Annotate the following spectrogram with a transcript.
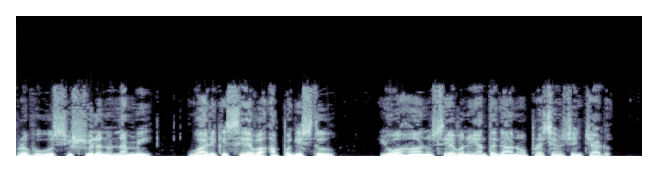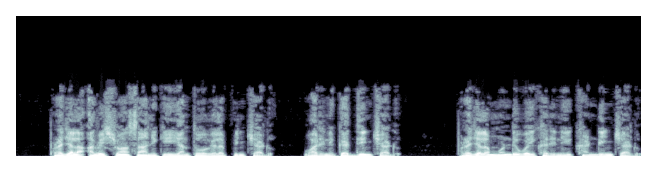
ప్రభువు శిష్యులను నమ్మి వారికి సేవ అప్పగిస్తూ యోహాను సేవను ఎంతగానో ప్రశంసించాడు. ప్రజల అవిశ్వాసానికి ఎంతో విలపించాడు. వారిని గద్దించాడు. ప్రజల మొండి వైఖరిని ఖండించాడు.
